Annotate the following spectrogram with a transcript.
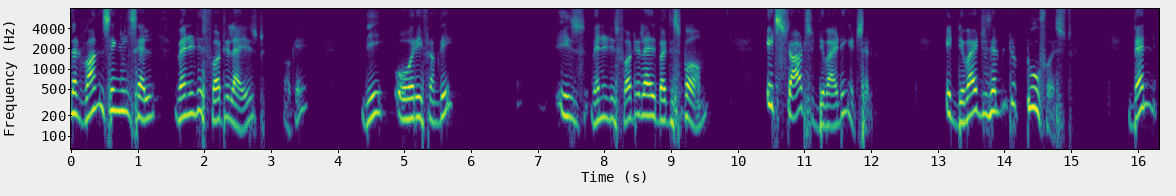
That one single cell, when it is fertilized, okay, the ovary from the is when it is fertilized by the sperm, it starts dividing itself. It divides itself into two first. Then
